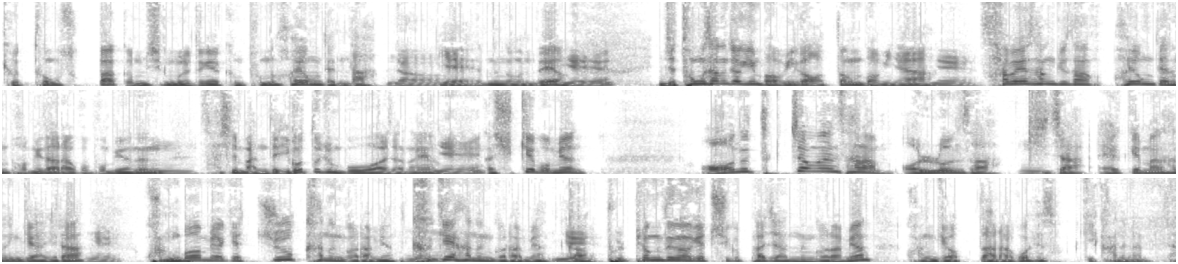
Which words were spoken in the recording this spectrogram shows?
교통, 숙박, 음식물 등의 금품은 허용된다. 어. 예, 는 건데요. 예. 이제 통상적인 범위가 어떤 범위냐? 네. 사회상규상 허용되는 범위다라고 보면은 음. 사실 맞는데 이것도 좀 모호하잖아요. 예. 그러니까 쉽게 보면 어느 특정한 사람, 언론사, 음. 기자에게만 하는 게 아니라 예. 광범위하게 쭉 하는 거라면, 크게 하는 거라면, 그러니까 예. 불평등하게 취급하지 않는 거라면 관계 없다라고 해석이 가능합니다.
